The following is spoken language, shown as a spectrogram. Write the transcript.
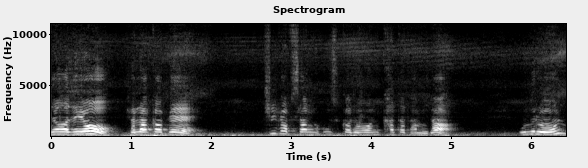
안녕하세요. 별난카페 칠갑산 호수가정원 칸타타입니다. 오늘은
